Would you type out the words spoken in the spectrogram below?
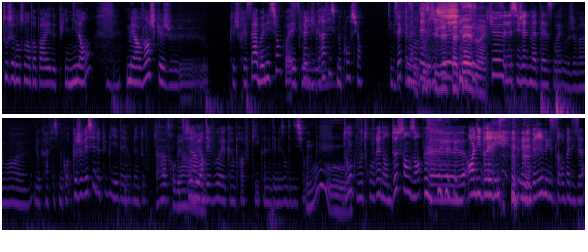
tout ce dont on entend parler depuis mille ans, Mhm. mais en revanche que je que je ferai ça à bon escient quoi et Ça que s'appelle je- du graphisme conscient. Exactement C'est le sujet de ta thèse, C'est ouais. que- C'est le sujet de ma thèse, ouais, où je vraiment euh, le graphisme que je vais essayer de publier d'ailleurs bientôt. Ah, trop bien. J'ai un rendez-vous avec un prof qui connaît des maisons d'édition. Donc vous trouverez dans 200 ans euh, en librairie. Les librairies n'existeront pas d'ici là.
